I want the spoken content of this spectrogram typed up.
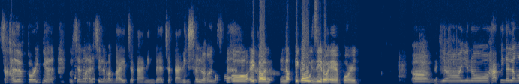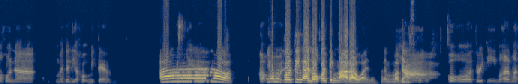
sa California, kung saan mahal sila magbayad sa tanning bed, sa tanning salons. Oo, ikaw, no, ikaw zero effort. Um, yeah, you know, happy na lang ako na madali ako umitim. Kasi, Ah! oo, Yung like, konting ano, konting maarawan na mabilis ko. Oo, 30, baka mga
